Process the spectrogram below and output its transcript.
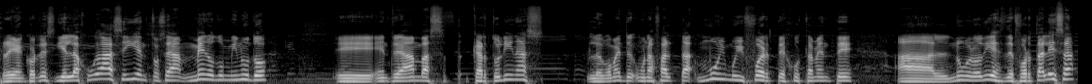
Brian Cortés. Y en la jugada siguiente, o sea, menos de un minuto eh, entre ambas cartulinas, le comete una falta muy, muy fuerte justamente al número 10 de Fortaleza,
